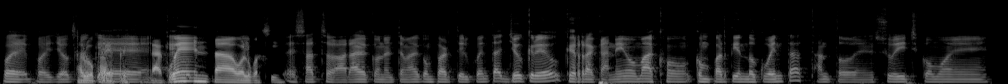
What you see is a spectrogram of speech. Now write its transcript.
Pues, pues yo Salvo creo que, la que- cuenta o algo así. Exacto, ahora con el tema de compartir cuentas, yo creo que racaneo más con, compartiendo cuentas, tanto en Switch como en,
